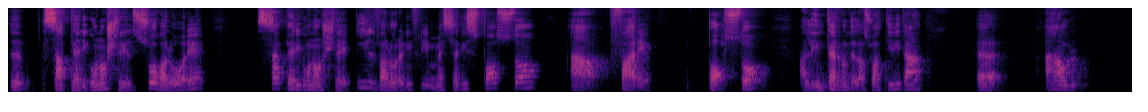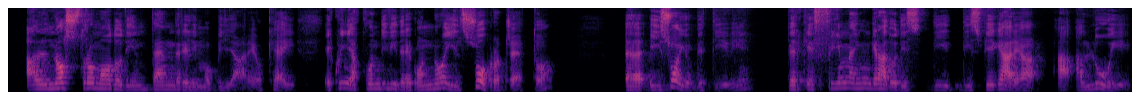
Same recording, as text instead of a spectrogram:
eh, sappia riconoscere il suo valore, sappia riconoscere il valore di Frim e sia disposto a fare posto all'interno della sua attività eh, al, al nostro modo di intendere l'immobiliare, ok? E quindi a condividere con noi il suo progetto eh, i suoi obiettivi perché Frim è in grado di, di, di spiegare a, a, a, lui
